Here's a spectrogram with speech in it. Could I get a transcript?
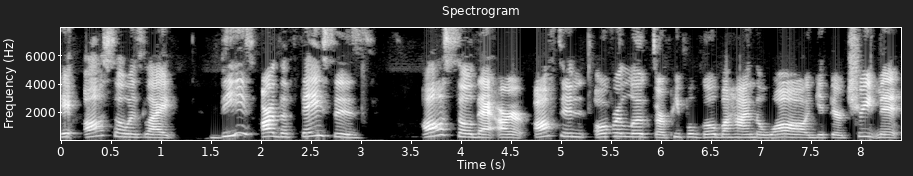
it also is like these are the faces also that are often overlooked or people go behind the wall and get their treatment.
